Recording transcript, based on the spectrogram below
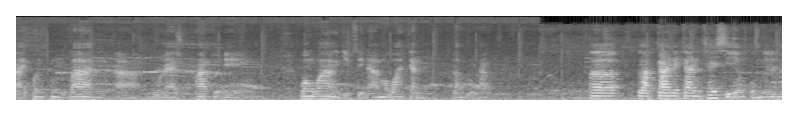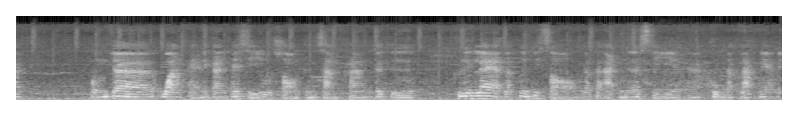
หลายคนคงอยู่บ้านอ่าดูแลสุขภาพตัวเอง ว่างๆ หยิบสีน้ำมาวาดกันลองดูครับเอ่อหลักการในการใช้สีของผมเนี่ยนะครับ ผมจะวางแผนในการใช้สีอยู่2ถึง3ครั้งก็คือพื้นแรกและพื้นที่ 2 แล้วก็อัดเนื้อสีนะฮะกลุ่มหลักๆเนี่ยใน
